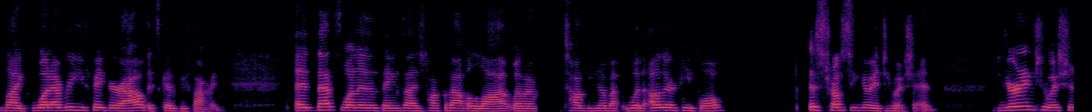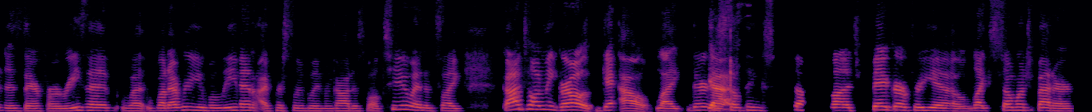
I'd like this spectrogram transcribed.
Like whatever you figure out, it's going to be fine. And that's one of the things I talk about a lot when I'm talking about with other people is trusting your intuition. Your intuition is there for a reason. What whatever you believe in, I personally believe in God as well too. And it's like God told me, "Girl, get out." Like there yes. is something so much bigger for you, like so much better.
